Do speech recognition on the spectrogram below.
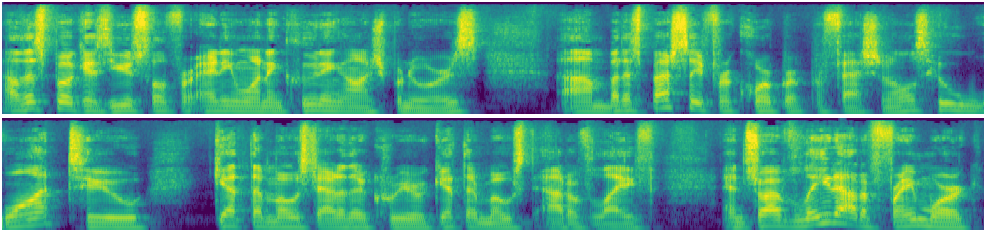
Now, this book is useful for anyone, including entrepreneurs, um, but especially for corporate professionals who want to get the most out of their career, get their most out of life. And so I've laid out a framework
